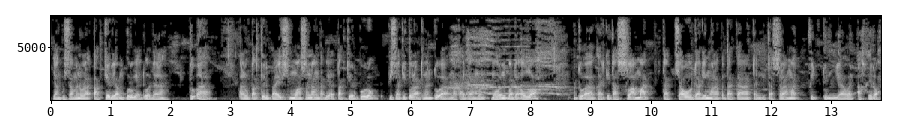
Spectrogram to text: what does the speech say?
yang bisa menolak takdir yang buruk yaitu adalah doa. Kalau takdir baik semua senang, tapi takdir buruk bisa ditolak dengan doa. Maka kita mohon kepada Allah berdoa agar kita selamat, kita jauh dari malapetaka dan kita selamat di dunia wal akhirah.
